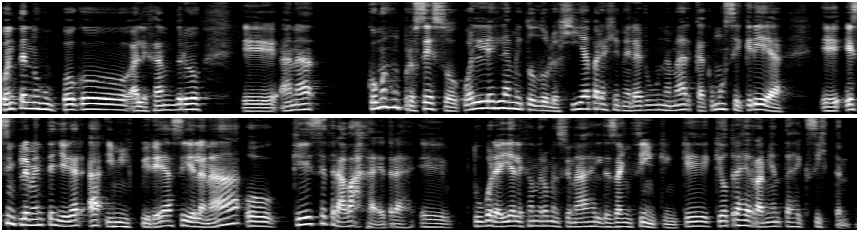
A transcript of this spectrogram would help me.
Cuéntenos un poco, Alejandro, eh, Ana, ¿Cómo es un proceso? ¿Cuál es la metodología para generar una marca? ¿Cómo se crea? Eh, ¿Es simplemente llegar a y me inspiré así de la nada? ¿O qué se trabaja detrás? Eh, Tú por ahí, Alejandro, mencionabas el design thinking. ¿Qué, qué otras herramientas existen?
